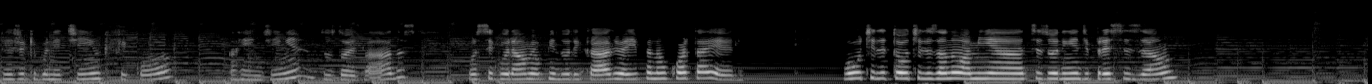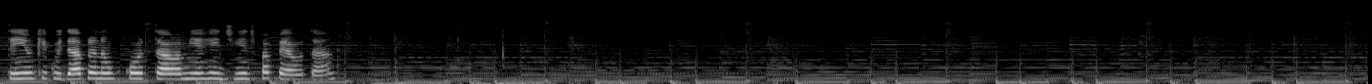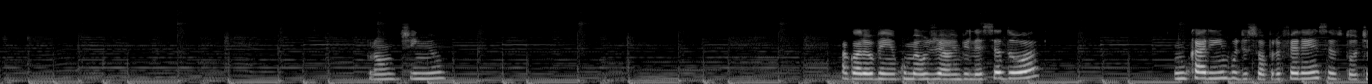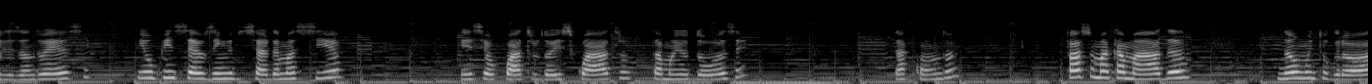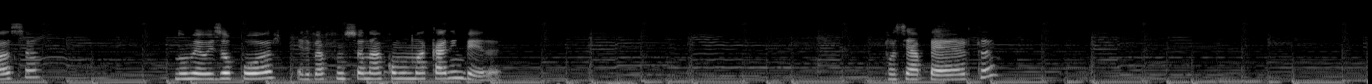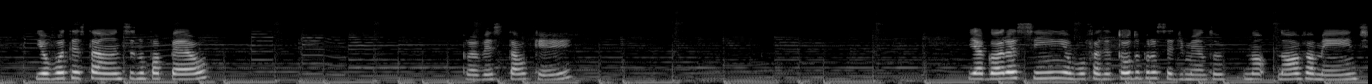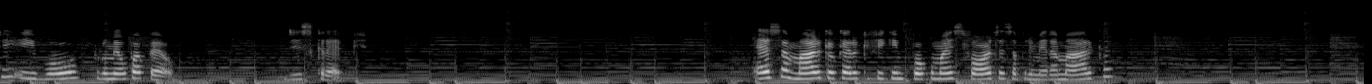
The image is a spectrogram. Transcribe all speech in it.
Veja que bonitinho que ficou a rendinha dos dois lados. Vou segurar o meu penduricalho aí para não cortar ele. Vou estou utilizando a minha tesourinha de precisão. Tenho que cuidar para não cortar a minha rendinha de papel, tá? Prontinho. Agora eu venho com meu gel envelhecedor um carimbo de sua preferência, eu estou utilizando esse, e um pincelzinho de cerda macia, esse é o 424, tamanho 12, da Condor. Faço uma camada, não muito grossa, no meu isopor, ele vai funcionar como uma carimbeira. Você aperta E eu vou testar antes no papel para ver se tá ok. E agora sim eu vou fazer todo o procedimento no novamente e vou para o meu papel de scrap. Essa marca eu quero que fique um pouco mais forte, essa primeira marca.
